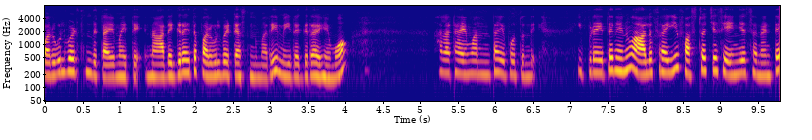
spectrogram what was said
పరుగులు పెడుతుంది టైం అయితే. నా దగ్గర అయితే పరుగులు పెట్టేస్తుంది మరి మీ దగ్గర ఏమో. అలా టైం అంతా అయిపోతుంది. ఇప్పుడైతే నేను ఆలు ఫ్రై ఫస్ట్ వచ్చేసి ఏం చేశానంటే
